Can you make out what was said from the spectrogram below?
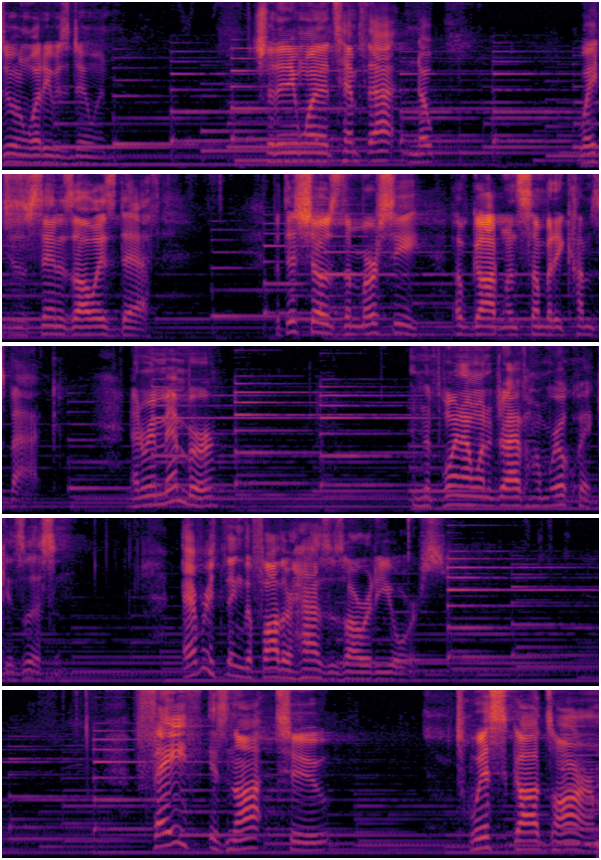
doing what he was doing. Should anyone attempt that? Nope. Wages of sin is always death. But this shows the mercy of God when somebody comes back. And remember, and the point I want to drive home real quick is listen everything the Father has is already yours. Faith is not to twist God's arm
